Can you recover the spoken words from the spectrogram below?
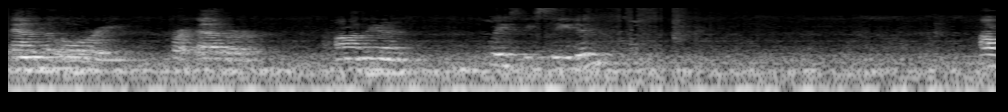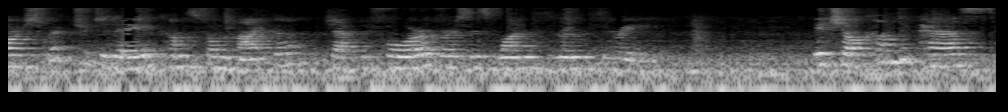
and the glory forever. Amen. Please be seated. Our scripture today comes from Micah chapter 4, verses 1 through 3. It shall come to pass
